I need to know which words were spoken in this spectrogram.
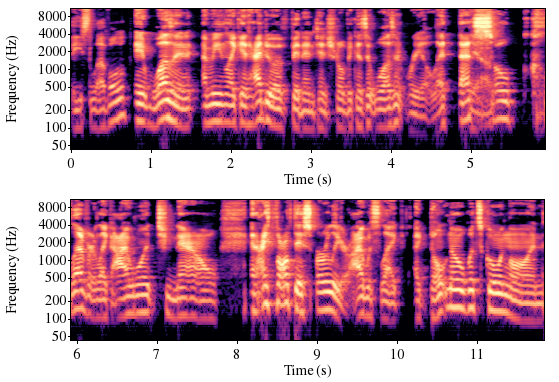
base level. It wasn't, I mean, like, it had to have been intentional because it wasn't real. That, that's Yeah. so clever. Like, I want to now, and I thought this earlier. I was like, I don't know what's going on,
